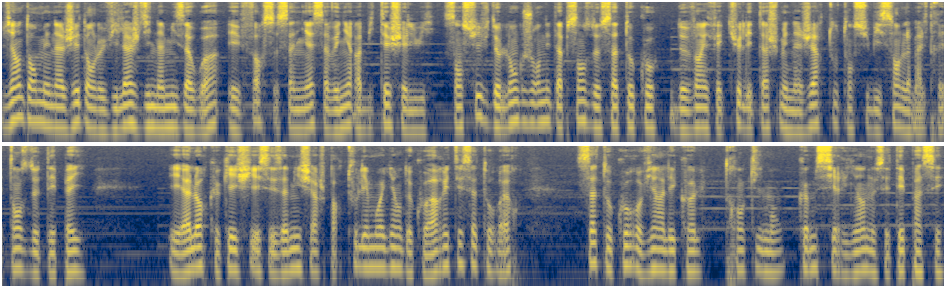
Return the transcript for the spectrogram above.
vient d'emménager dans le village d'Inamizawa et force sa nièce à venir habiter chez lui. S'ensuivent de longues journées d'absence de Satoko, devant effectuer les tâches ménagères tout en subissant la maltraitance de Teppei. Et alors que Keishi et ses amis cherchent par tous les moyens de quoi arrêter cette horreur, Satoko revient à l'école, tranquillement, comme si rien ne s'était passé.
